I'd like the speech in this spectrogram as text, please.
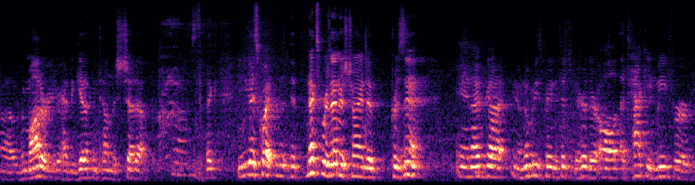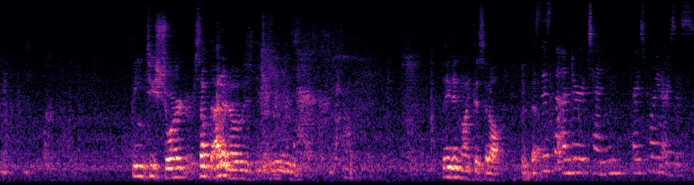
uh, the moderator had to get up and tell them to shut up. It's like, can you guys quite, the, the next is trying to present, and I've got, you know, nobody's paying attention to her, they're all attacking me for being too short or something, I don't know, it was, it was, they didn't like this at all. Is this the under ten price point or is this?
